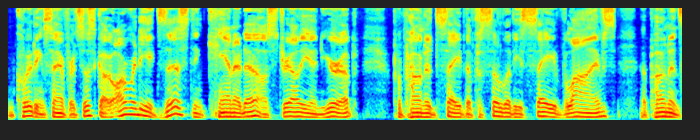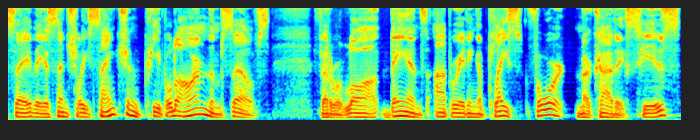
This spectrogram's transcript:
including San Francisco, already exist in Canada, Australia, and Europe. Proponents say the facilities save lives. Opponents say they essentially sanction people to harm themselves. Federal law bans operating a place for narcotics use.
